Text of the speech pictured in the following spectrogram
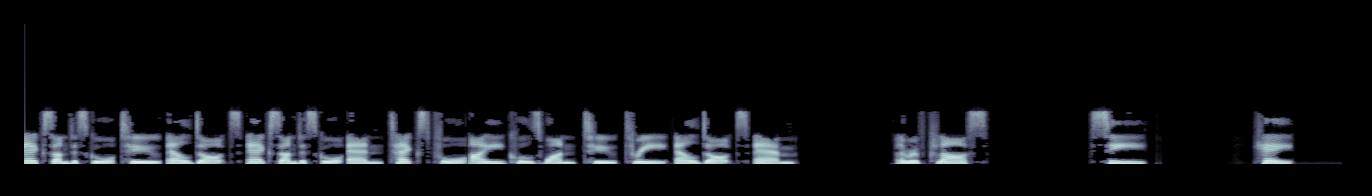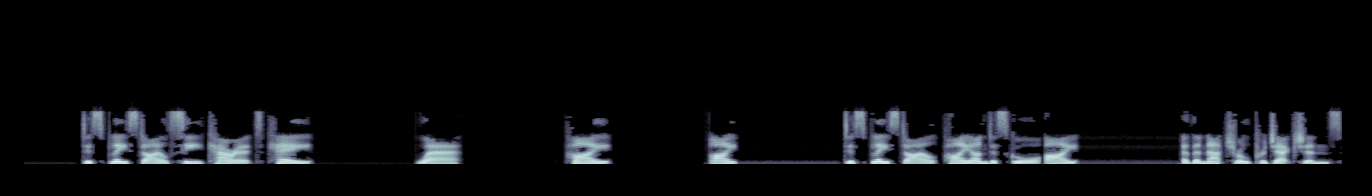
x underscore two l dots x underscore n text for i equals one two three l dots m. Are of class C K display style C caret K where pi I display style pi underscore I are the natural projections.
